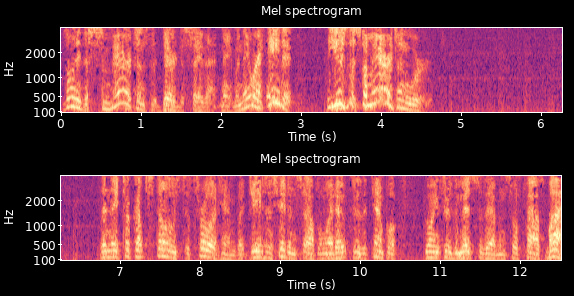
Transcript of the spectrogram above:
It was only the Samaritans that dared to say that name, and they were hated. He used the Samaritan word. Then they took up stones to throw at him, but Jesus hid himself and went out through the temple, going through the midst of them, and so passed by.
